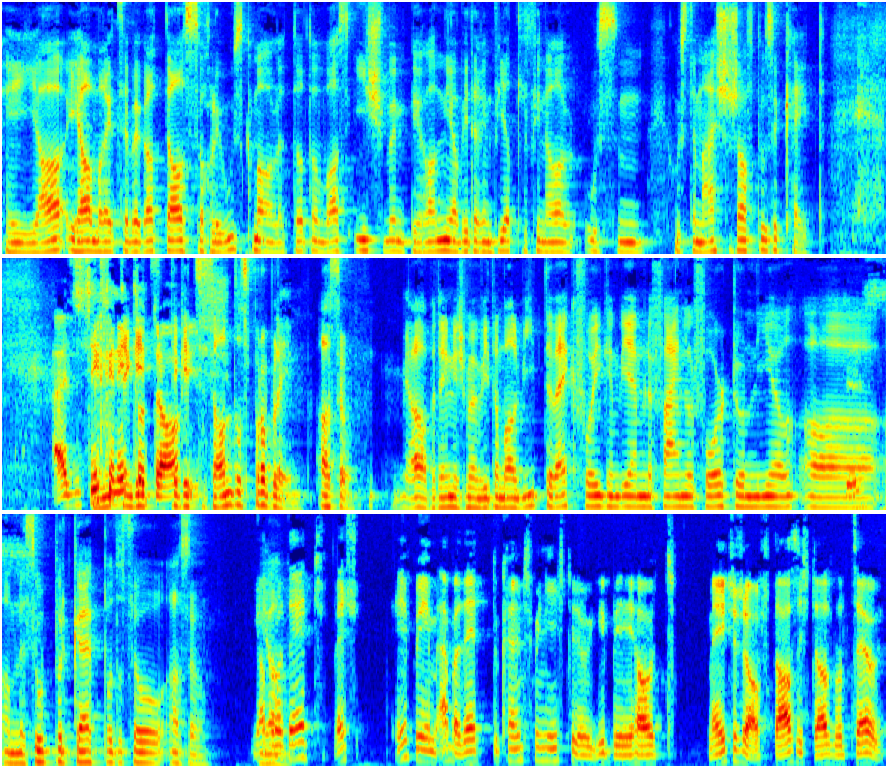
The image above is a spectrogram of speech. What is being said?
Ja, ich habe mir jetzt eben gerade das so ein bisschen ausgemalt, oder? Was ist, wenn Piranha wieder im Viertelfinale aus, dem, aus der Meisterschaft rausgeht? Also sicher dann, nicht dann so tragisch. Dann gibt es ein anderes Problem. Also, ja, aber dann ist man wieder mal weiter weg von irgendwie einem Final Four Turnier, äh, einem Super Cup oder so. Also, ja, ja. aber dort, weißt ich bin eben dort, du kennst meine Einstellung, ich bin halt Meisterschaft, das ist das, was zählt.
